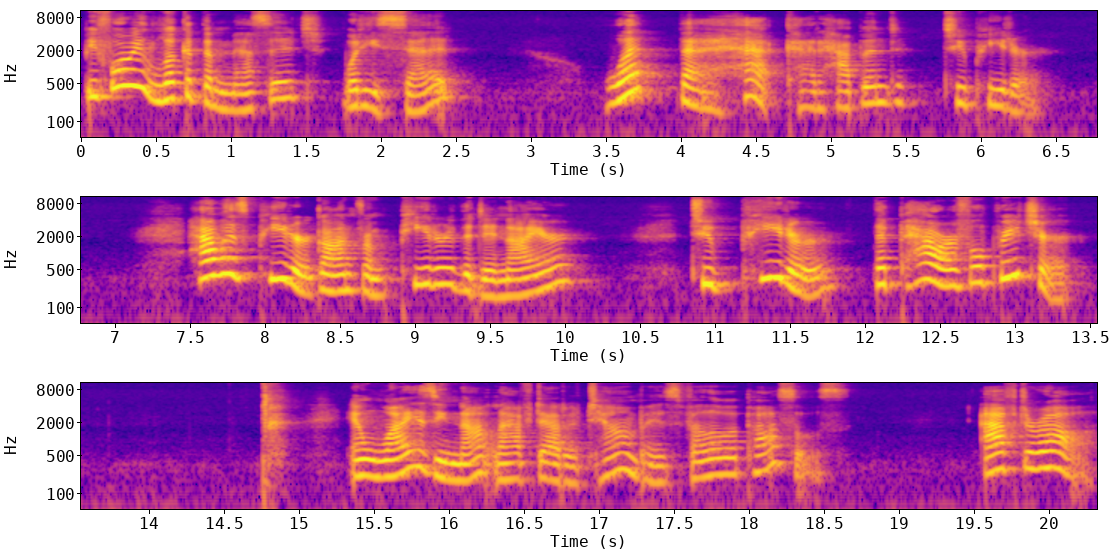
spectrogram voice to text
Before we look at the message, what he said, what the heck had happened to Peter? How has Peter gone from Peter the denier to Peter the powerful preacher? And why is he not laughed out of town by his fellow apostles? After all,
